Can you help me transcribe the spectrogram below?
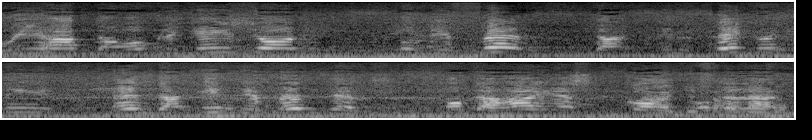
we have the obligation to defend the integrity and the independence of the highest court of the land.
